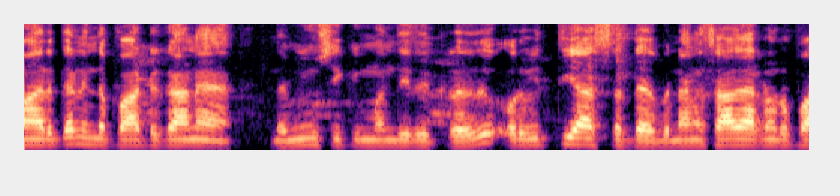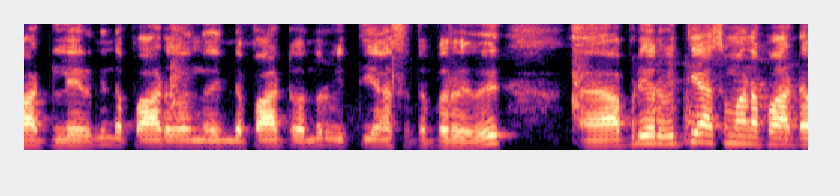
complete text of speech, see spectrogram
மாதிரி தான் இந்த பாட்டுக்கான இந்த மியூசிக்கும் வந்து இருக்கிறது ஒரு வித்தியாசத்தை. நாங்கள் சாதாரண ஒரு பாட்டிலேருந்து இந்த பாடு வந்து இந்த பாட்டு வந்து ஒரு வித்தியாசத்தை பெறுது. அப்படி ஒரு வித்தியாசமான பாட்டை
